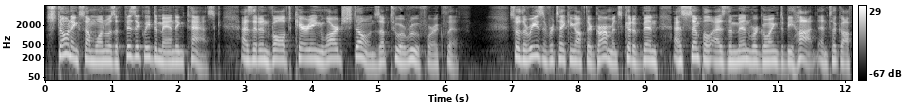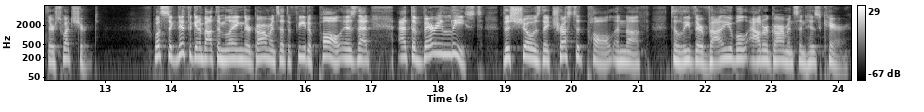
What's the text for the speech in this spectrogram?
Stoning someone was a physically demanding task, as it involved carrying large stones up to a roof or a cliff. So the reason for taking off their garments could have been as simple as the men were going to be hot and took off their sweatshirt. What's significant about them laying their garments at the feet of Paul is that, at the very least, this shows they trusted Paul enough to leave their valuable outer garments in his care.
